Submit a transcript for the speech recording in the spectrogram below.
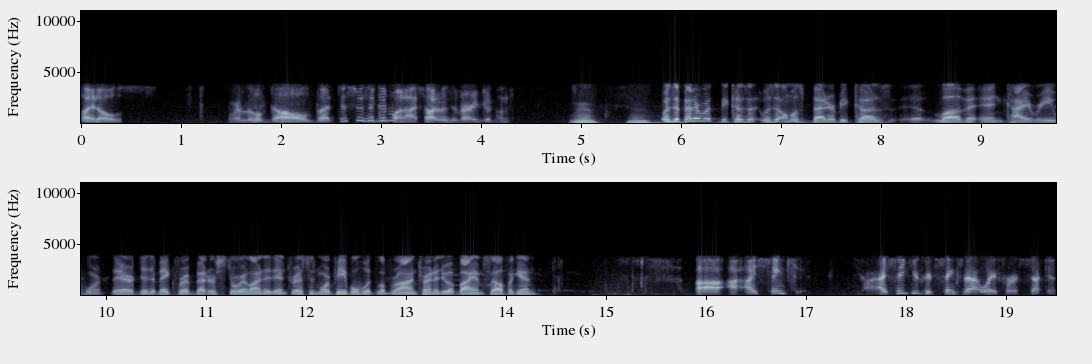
titles were a little dull, but this was a good one. I thought it was a very good one. Yeah. Was it better with, because it, was it almost better because uh, Love and Kyrie weren't there? Did it make for a better storyline that interested more people with LeBron trying to do it by himself again? Uh, I, I think, I think you could think that way for a second,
